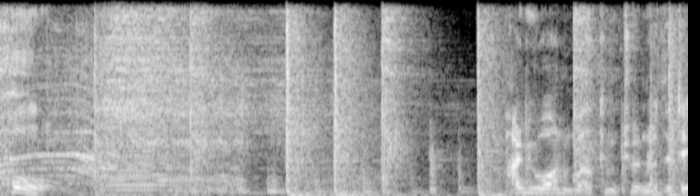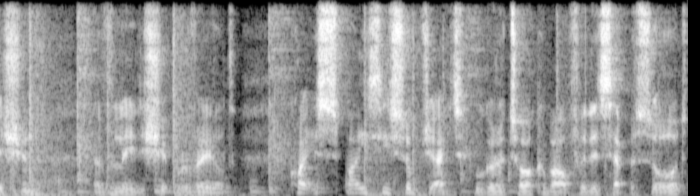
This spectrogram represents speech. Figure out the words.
Paul. Hi everyone, welcome to another edition of Leadership Revealed. Quite a spicy subject we're going to talk about for this episode,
